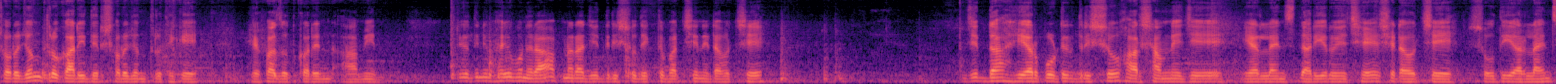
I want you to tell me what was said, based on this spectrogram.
ষড়যন্ত্রকারীদের ষড়যন্ত্র থেকে হেফাজত করেন, আমিন। প্রিয় দিনী ভাই বোনেরা, আপনারা যে দৃশ্য দেখতে পাচ্ছেন, এটা হচ্ছে জিদ্দাহ এয়ারপোর্টের দৃশ্য। আর সামনে যে এয়ারলাইন্স দাঁড়িয়ে রয়েছে, সেটা হচ্ছে সৌদি এয়ারলাইন্স।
